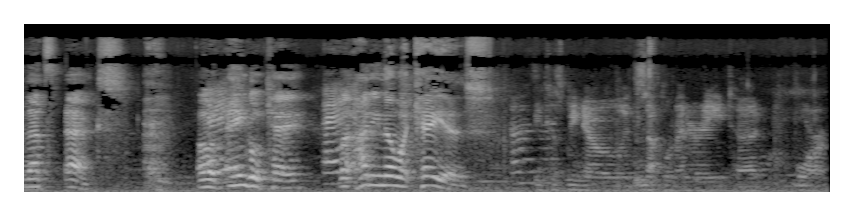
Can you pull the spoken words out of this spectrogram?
That's X. Oh, A- angle k. But how do you know what K is? Oh, is? Because we know it's supplementary to 4,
